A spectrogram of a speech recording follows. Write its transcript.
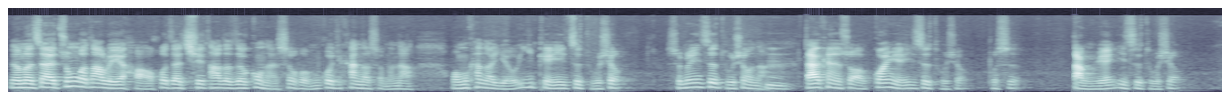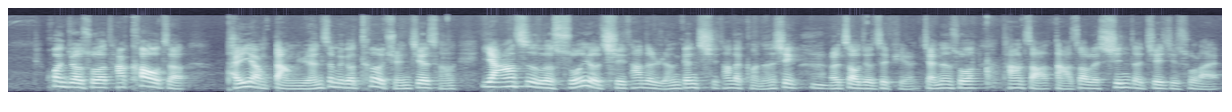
那么在中国大陆也好，或者其他的这个共产社会，我们过去看到什么呢？我们看到有一片一枝独秀，什么一枝独秀呢？嗯，大家看说官员一枝独秀，不是，党员一枝独秀。换句话说，他靠着培养党员这么一个特权阶层，压制了所有其他的人跟其他的可能性，而造就这批人。简单说，他打打造了新的阶级出来。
